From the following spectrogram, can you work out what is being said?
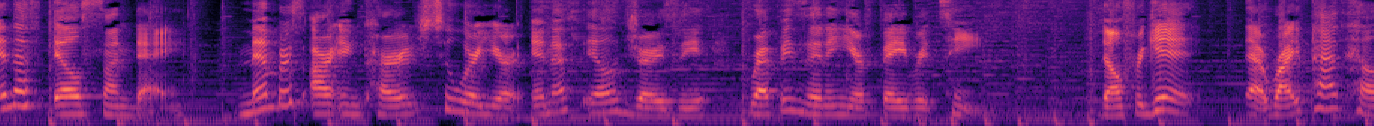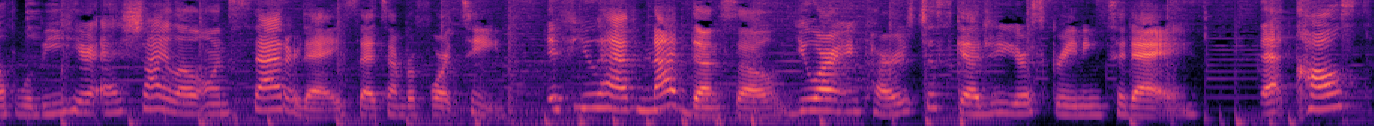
NFL Sunday. Members are encouraged to wear your NFL jersey representing your favorite team. Don't forget that Right Path Health will be here at Shiloh on Saturday, September 14th. If you have not done so, you are encouraged to schedule your screening today. That cost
